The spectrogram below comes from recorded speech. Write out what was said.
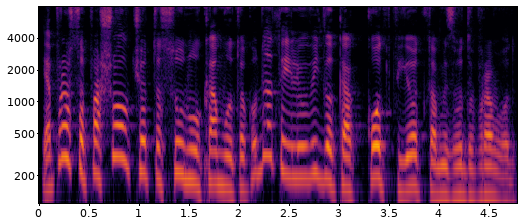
Я просто пошел, что-то сунул кому-то куда-то или увидел, как кот пьет там из водопровода.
